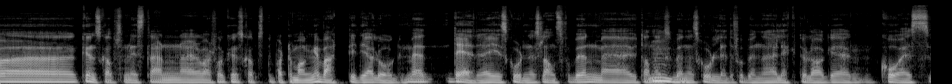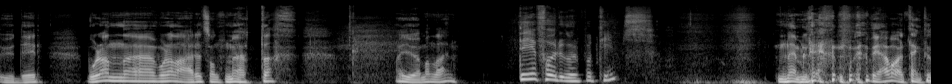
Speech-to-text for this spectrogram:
eh, kunnskapsministeren, eller i hvert fall Kunnskapsdepartementet, vært i dialog med dere i Skolenes landsforbund, med Utdanningsforbundet, Skolelederforbundet, Lektorlaget, KS, UDIR. Hvordan, eh, hvordan er et sånt møte? Hva gjør man der? Det foregår på Teams. Nemlig. Jeg bare tenkte,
